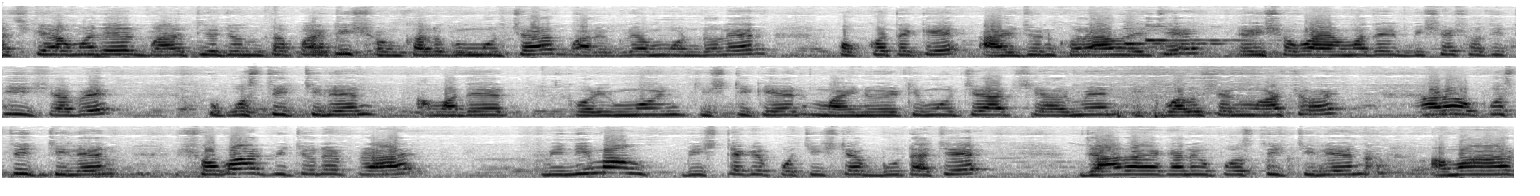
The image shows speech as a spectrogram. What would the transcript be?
আজকে আমাদের ভারতীয় জনতা পার্টির সংখ্যালঘু মোর্চা বারোগ্রাম মন্ডলের পক্ষ থেকে আয়োজন করা হয়েছে। এই সভায় আমাদের বিশেষ অতিথি হিসাবে উপস্থিত ছিলেন আমাদের করিমগঞ্জ ডিস্ট্রিক্টের মাইনরিটি মোর্চার চেয়ারম্যান ইকবাল হোসেন মাচয়। তারা উপস্থিত ছিলেন। সবার পিছনে প্রায় মিনিমাম বিশ থেকে পঁচিশটা বুথ আছে। যারা এখানে উপস্থিত ছিলেন, আমার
